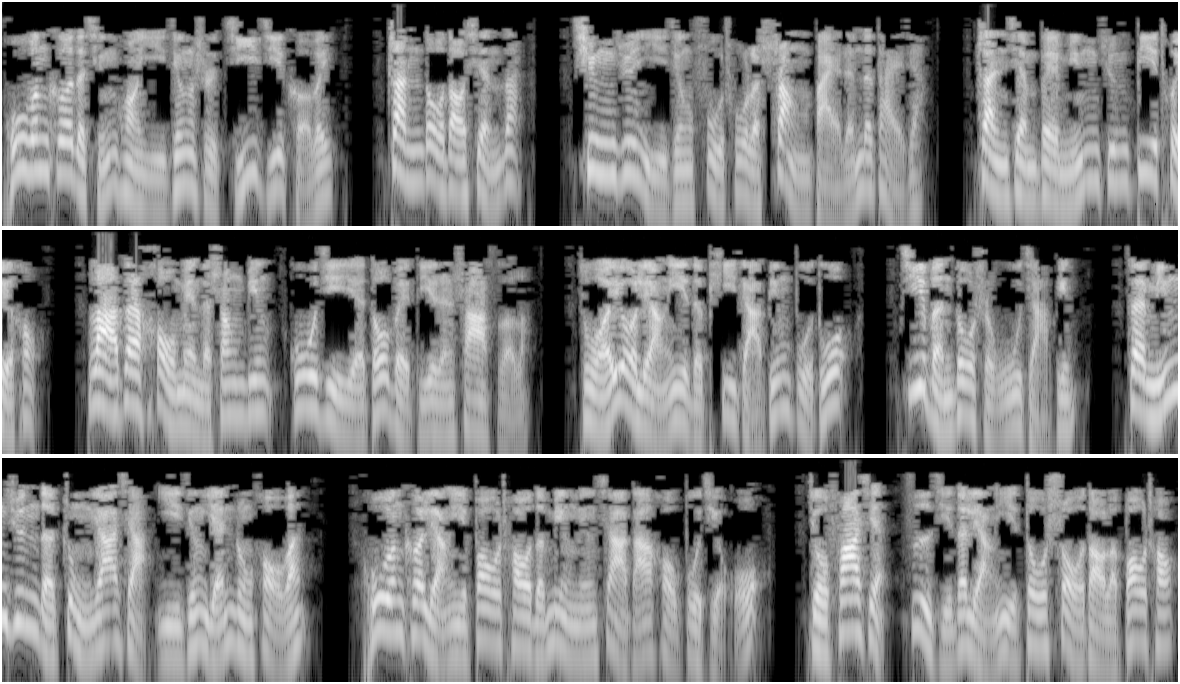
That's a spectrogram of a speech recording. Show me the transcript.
胡文科的情况已经是岌岌可危。战斗到现在。清军已经付出了上百人的代价，战线被明军逼退后，落在后面的伤兵估计也都被敌人杀死了。左右两翼的披甲兵不多，基本都是无甲兵，在明军的重压下，已经严重后弯。胡文科两翼包抄的命令下达后不久，就发现自己的两翼都受到了包抄，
